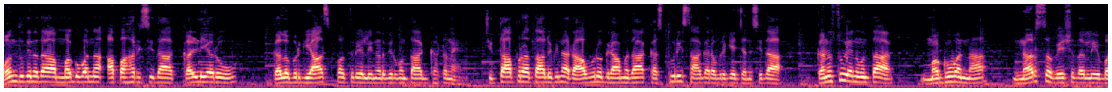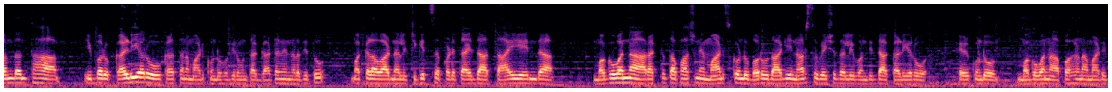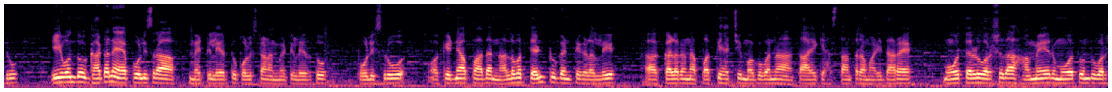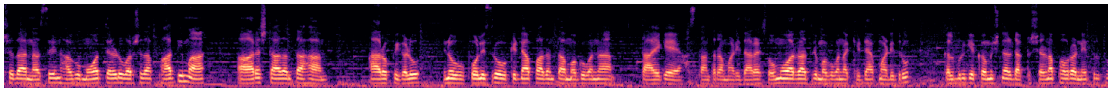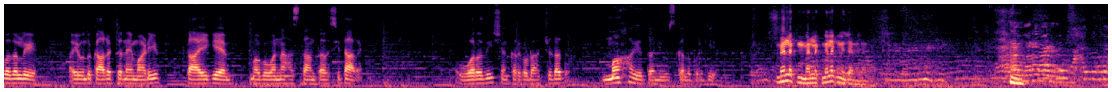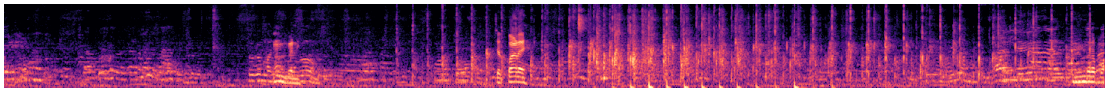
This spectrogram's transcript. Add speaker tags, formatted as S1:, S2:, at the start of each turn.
S1: ಒಂದು ದಿನದ ಮಗುವನ್ನ ಅಪಹರಿಸಿದ ಕಳ್ಳಿಯರು ಕಲಬುರಗಿ ಆಸ್ಪತ್ರೆಯಲ್ಲಿ ನಡೆದಿರುವಂತಹ ಘಟನೆ. ಚಿತ್ತಾಪುರ ತಾಲೂಕಿನ ರಾವೂರು ಗ್ರಾಮದ ಕಸ್ತೂರಿ ಸಾಗರ್ ಅವರಿಗೆ ಜನಿಸಿದ ಕನಸು ಎನ್ನುವಂತ ಮಗುವನ್ನ ನರ್ಸ್ ವೇಷದಲ್ಲಿ ಬಂದಂತಹ ಇಬ್ಬರು ಕಳ್ಳಿಯರು ಕಳತನ ಮಾಡಿಕೊಂಡು ಹೋಗಿರುವಂತಹ ಘಟನೆ ನಡೆದಿತ್ತು. ಮಕ್ಕಳ ವಾರ್ಡ್ನಲ್ಲಿ ಚಿಕಿತ್ಸೆ ಪಡಿತಾ ಇದ್ದ ತಾಯಿಯಿಂದ ಮಗುವನ್ನ ರಕ್ತ ತಪಾಸಣೆ ಮಾಡಿಸಿಕೊಂಡು ಬರುವುದಾಗಿ ನರ್ಸ್ ವೇಷದಲ್ಲಿ ಬಂದಿದ್ದ ಕಳಿಯರು ಹೇಳಿಕೊಂಡು ಮಗುವನ್ನ ಅಪಹರಣ ಮಾಡಿದ್ರು. ಈ ಒಂದು ಘಟನೆ ಪೊಲೀಸರ ಮೆಟ್ಟಿಲೇರ್ತು, ಪೊಲೀಸ್ ಠಾಣಾ ಮೆಟ್ಟಿಲೇರ್ತು. ಪೊಲೀಸರು ಕಿಡ್ನ್ಯಾಪ್ ಆದ ನಲವತ್ತೆಂಟು ಗಂಟೆಗಳಲ್ಲಿ ಕಳ್ಳರನ್ನು ಪತ್ತೆ ಹಚ್ಚಿ ಮಗುವನ್ನ ತಾಯಿಗೆ ಹಸ್ತಾಂತರ ಮಾಡಿದ್ದಾರೆ. ಮೂವತ್ತೆರಡು ವರ್ಷದ ಹಮೇರ್, ಮೂವತ್ತೊಂದು ವರ್ಷದ ನಸ್ರಿನ್ ಹಾಗೂ ಮೂವತ್ತೆರಡು ವರ್ಷದ ಫಾತಿಮಾ ಅರೆಸ್ಟ್ ಆದಂತಹ ಆರೋಪಿಗಳು. ಇನ್ನು ಪೊಲೀಸರು ಕಿಡ್ನ್ಯಾಪ್ ಆದಂತಹ ಮಗುವನ್ನ ತಾಯಿಗೆ ಹಸ್ತಾಂತರ ಮಾಡಿದ್ದಾರೆ. ಸೋಮವಾರ ರಾತ್ರಿ ಮಗುವನ್ನ ಕಿಡ್ನ್ಯಾಪ್ ಮಾಡಿದ್ರು. ಕಲಬುರಗಿ ಕಮಿಷನರ್ ಡಾಕ್ಟರ್ ಶರಣಪ್ಪ ಅವರ ನೇತೃತ್ವದಲ್ಲಿ ಈ ಒಂದು ಕಾರ್ಯಾಚರಣೆ ಮಾಡಿ ತಾಯಿಗೆ ಮಗುವನ್ನು ಹಸ್ತಾಂತರಿಸಿದ್ದಾರೆ. ವರದಿ ಶಂಕರಗೌಡ ಅಚ್ಚಡದ್ ಮಹಾಯುದ್ಧ ನ್ಯೂಸ್ ಕಲಬುರಗಿ.
S2: ಮೆಲ್ಲಕ್ ಮೆಲ್ಲಕ್ ಮೆಲ್ಲಕ್ ನಿಜ ಮೆಲ್ಲಕ್ ಬನ್ನಿ. ಚಪ್ಪಾಳೆ.
S3: ನಿಂದ್ರಪ್ಪ.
